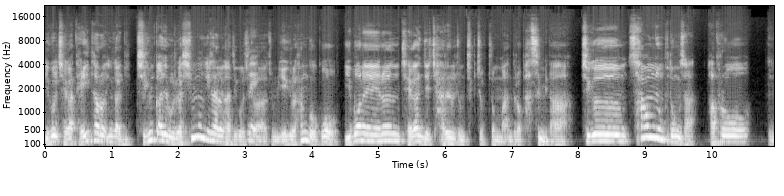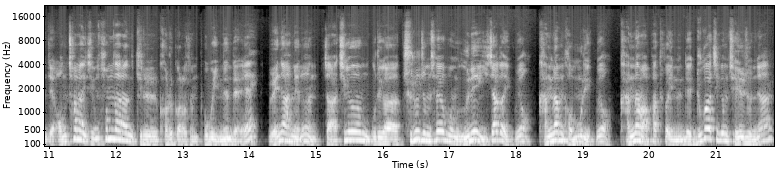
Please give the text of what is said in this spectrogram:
이걸 제가 데이터로, 그러니까 이- 지금까지는 우리가 신문 기사를 가지고 제가 네. 좀 얘기를 한 거고, 이번에는 제가 이제 자료를 좀 직접 좀 만들어 봤습니다. 지금 상업용 부동산, 앞으로 이제 엄청나게 지금 험난한 길을 걸을 거라고 저는 보고 있는데, 네. 왜냐하면은, 자, 지금 우리가 줄을 좀 세어보면 은행 이자가 있고요. 강남 건물이 있고요. 강남 아파트가 있는데, 누가 지금 제일 좋냐?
